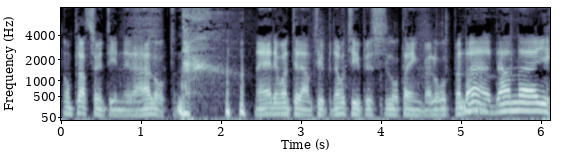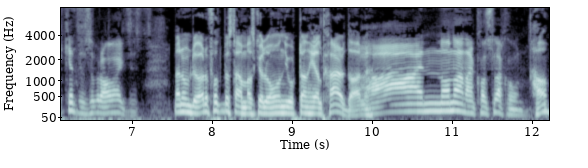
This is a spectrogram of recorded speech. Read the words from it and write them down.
de platsar ju inte in i den här låten. Nej, det var inte den typen. Det var typiskt Lotta Engberg-låt. Men den, den eh, gick inte så bra faktiskt. Men om du hade fått bestämma, skulle hon gjort den helt själv då eller? Ja, någon annan konstellation. Ja.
